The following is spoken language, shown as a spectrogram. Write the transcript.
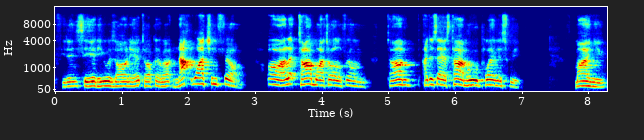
If you didn't see it, he was on there talking about not watching film. Oh, I let Tom watch all the film. Tom, I just asked Tom who we're playing this week. Mind you.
